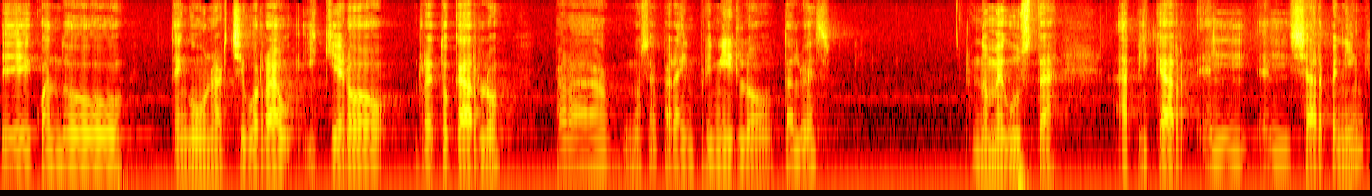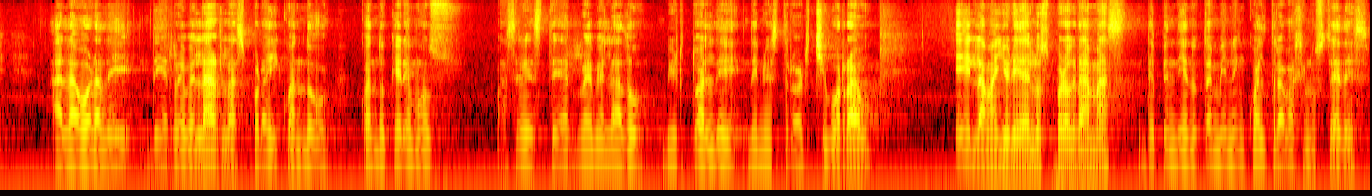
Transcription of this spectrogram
eh, cuando tengo un archivo RAW y quiero retocarlo para, no sé, para imprimirlo tal vez, no me gusta aplicar el, sharpening a la hora de, revelarlas. Por ahí cuando, queremos hacer este revelado virtual de, nuestro archivo RAW. Eh, la mayoría de los programas, dependiendo también en cuál trabajen ustedes,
